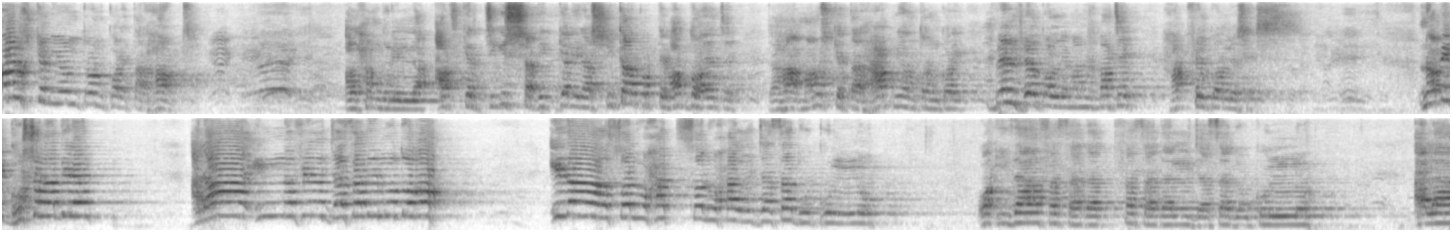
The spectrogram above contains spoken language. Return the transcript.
মানুষকে নিয়ন্ত্রণ করে তার হার্ট। আলহামদুলিল্লাহ, আজকের চিকিৎসা বিজ্ঞানীরা স্বীকার করতে বাধ্য হয়েছে যে হ্যাঁ মানুষকে তার হার্ট নিয়ন্ত্রণ করে, ব্রেন ফেল করলে মানুষ বাঁচে, হার্ট ফেল করলে শেষ। নবী ঘোষণা দিলেন, আলা ইন্না জাসাদি মুদগা ইযা সলুহাত সলুহাল জাসাদু কুল্লু ইযা ফাসাদাত ফাসাদাল জাসাদু কুল্লু। আলা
